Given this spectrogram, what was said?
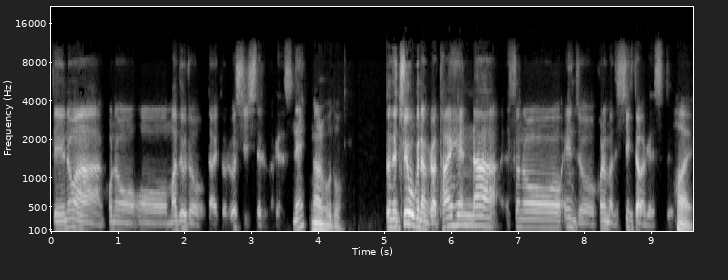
ていうのは、このおマドゥーロ大統領を支持しているわけですね。なるほど。それで中国なんかは大変な、その、援助をこれまでしてきたわけです。はい。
